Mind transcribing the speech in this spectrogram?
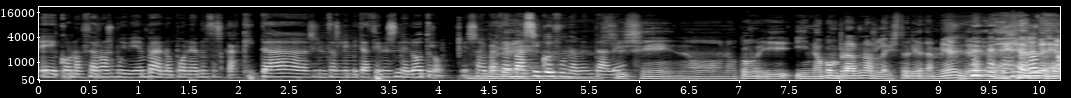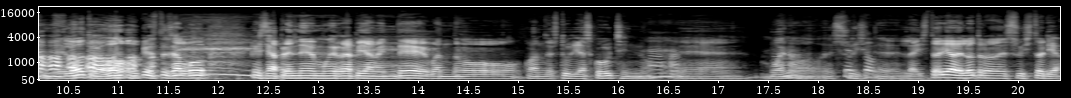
eh, conocernos muy bien para no poner nuestras caquitas y nuestras limitaciones en el otro. Eso me parece básico y fundamental. Sí, ¿eh? sí, no, no, y, no comprarnos la historia también del otro, que esto es algo que se aprende muy rápidamente cuando, cuando estudias coaching, ¿no? Bueno, eh, la historia del otro es su historia.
